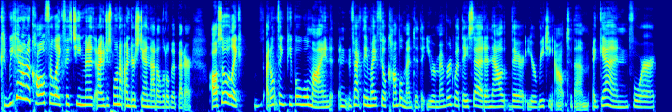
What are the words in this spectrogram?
Could we get on a call for like 15 minutes? And i just want to understand that a little bit better. Also like i don't think people will mind. And in fact they might feel complimented that you remembered what they said and now they're you're reaching out to them again for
